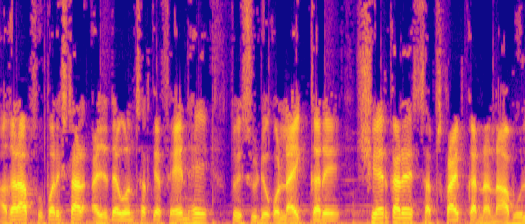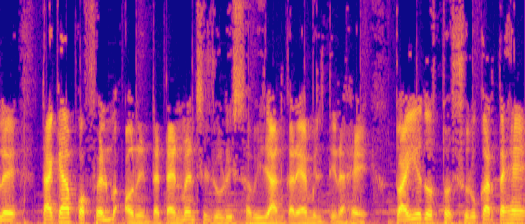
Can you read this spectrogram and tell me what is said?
अगर आप सुपरस्टार अजय देवगन सर के फ़ैन है तो इस वीडियो को लाइक करें शेयर करें सब्सक्राइब करना ना भूलें ताकि आपको फ़िल्म और इंटरटेनमेंट से जुड़ी सभी जानकारियाँ मिलती रहे। तो आइए दोस्तों, शुरू करते हैं।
